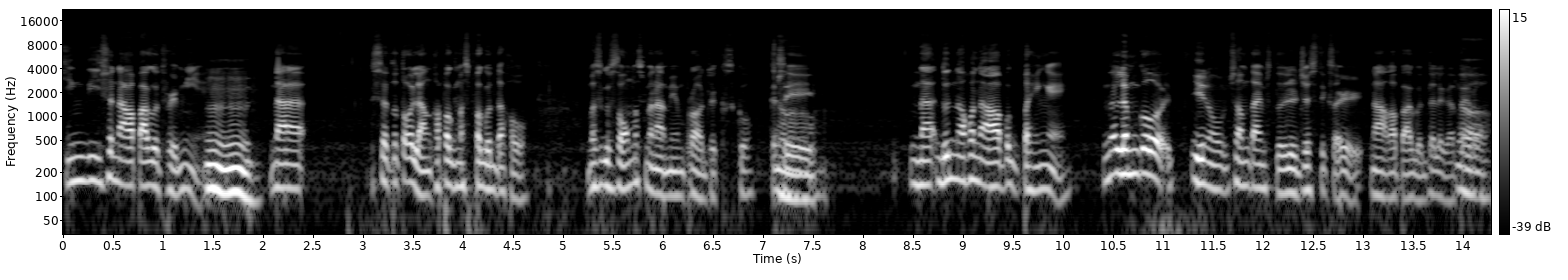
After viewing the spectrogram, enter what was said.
hindi siya nakapagod for me eh. Mm-hmm. Na, sa totoo lang, kapag mas pagod ako, mas gusto ko mas marami yung projects ko. Kasi, Oo. na doon ako nakakapagpahinga eh. Alam ko, you know, sometimes the logistics are nakakapagod talaga. Pero, Oo.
